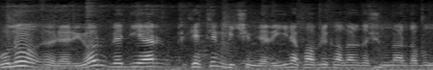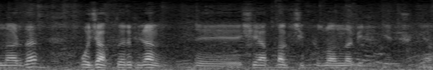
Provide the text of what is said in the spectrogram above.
Bunu öneriyor ve diğer tüketim biçimleri yine fabrikalarda şunlarda bunlarda ocakları falan e, şey yapmak için kullanılabilir diye düşünüyor.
